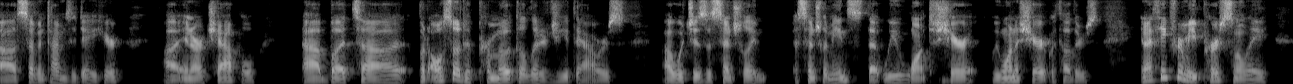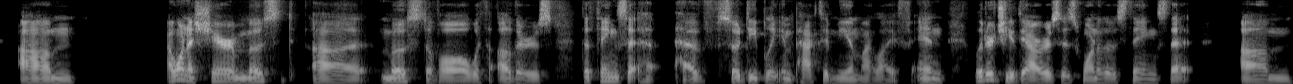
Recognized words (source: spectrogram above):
uh, seven times a day here uh, in our chapel, uh, but but also to promote the liturgy of the hours, which is essentially essentially means that we want to share it. We want to share it with others. And I think for me personally, um, I want to share most uh, most of all with others the things that ha- have so deeply impacted me in my life. And liturgy of the hours is one of those things that um,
